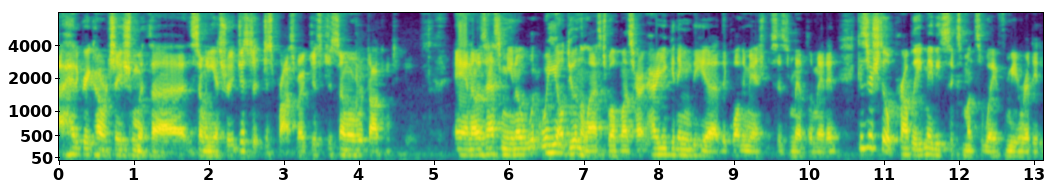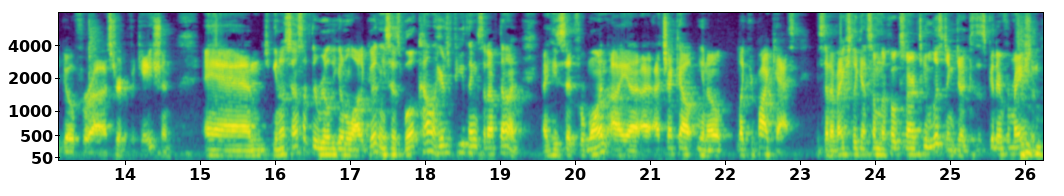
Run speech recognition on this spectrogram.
I had a great conversation with uh, someone yesterday, just just prospect, just just someone we're talking to, and I was asking, you know, what, what are y'all doing the last twelve months? How, how are you getting the uh, the quality management system implemented? Because they're still probably maybe six months away from being ready to go for uh, certification, and you know, sounds like they're really doing a lot of good. And he says, "Well, Kyle, here's a few things that I've done." And he said, "For one, I uh, I- I check out, you know, like your podcast." He said, "I've actually got some of the folks on our team listening to it because it's good information."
